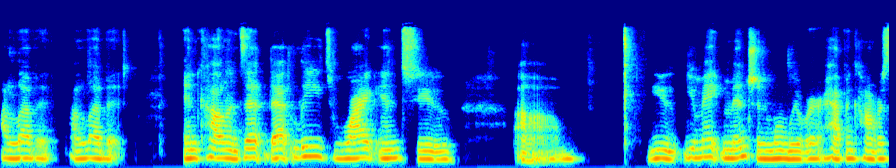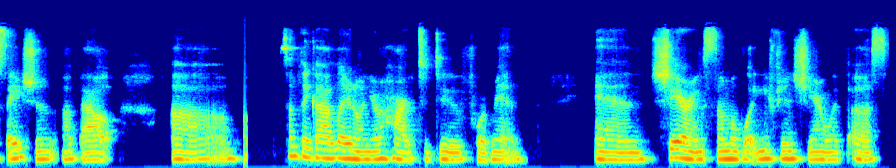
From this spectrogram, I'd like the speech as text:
I love it. I love it. And Collins, that that leads right into um, you. You made mention when we were having conversation about uh, something God laid on your heart to do for men, and sharing some of what you've been sharing with us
